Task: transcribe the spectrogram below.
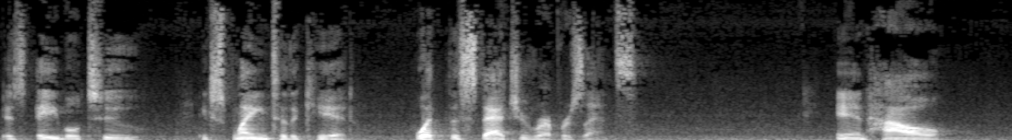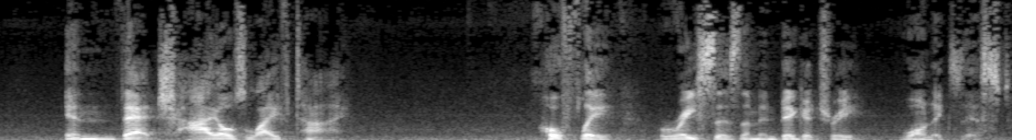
is able to explain to the kid what the statue represents and how, in that child's lifetime, hopefully racism and bigotry won't exist.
